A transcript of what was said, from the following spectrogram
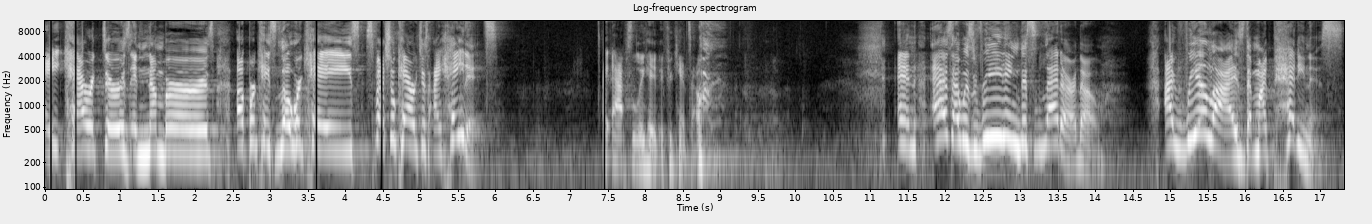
eight characters and numbers, uppercase, lowercase, special characters. I hate it. I absolutely hate it if you can't tell. and as I was reading this letter, though, I realized that my pettiness,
